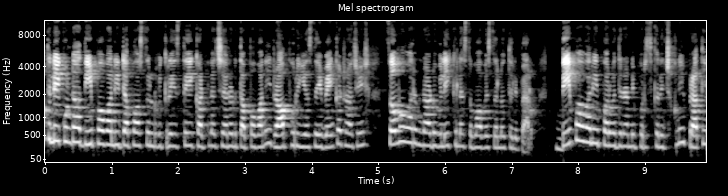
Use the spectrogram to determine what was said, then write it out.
అనుమతి లేకుండా దీపావళి టపాసులు విక్రయిస్తే కఠిన చర్యలు తప్పవని రాపూరి ఎస్ఐ వెంకట రాజేష్ సోమవారం నాడు విలేకరుల సమావేశంలో తెలిపారు. దీపావళి పర్వదినాన్ని పురస్కరించుకుని ప్రతి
